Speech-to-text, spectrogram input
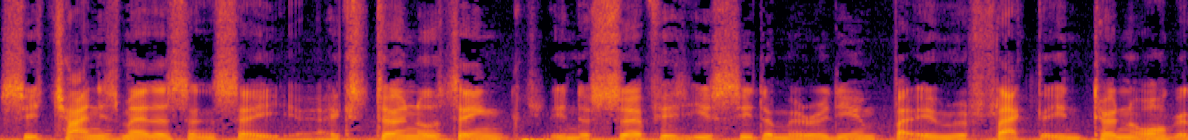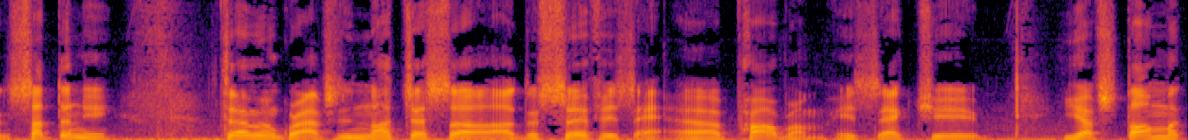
See, Chinese medicine say external thing in the surface, you see the meridian, but it reflects the internal organs. Suddenly, thermographs is not just uh, the surface uh, problem. It's actually you have stomach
